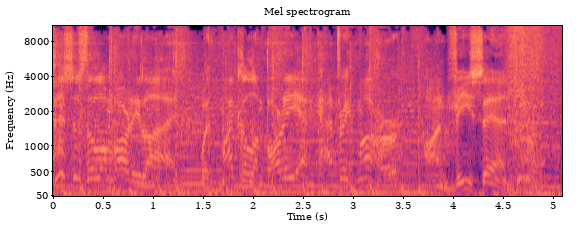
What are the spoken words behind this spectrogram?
This is the Lombardi Line with Michael Lombardi and Patrick Maher on VSIN.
